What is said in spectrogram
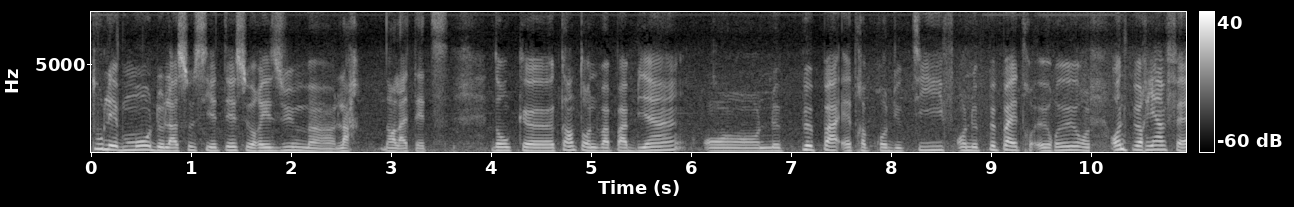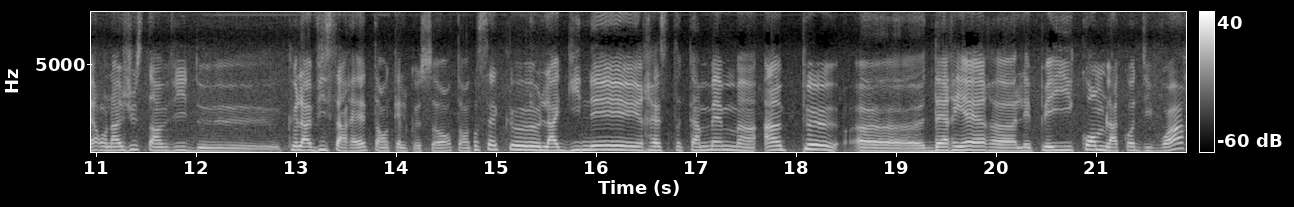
tous les maux de la société se résument là, dans la tête. Donc quand on ne va pas bien, on ne peut pas être productif, on ne peut pas être heureux, on, ne peut rien faire, on a juste envie de, que la vie s'arrête en quelque sorte. On sait que la Guinée reste quand même un peu euh, derrière euh, les pays comme la Côte d'Ivoire.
